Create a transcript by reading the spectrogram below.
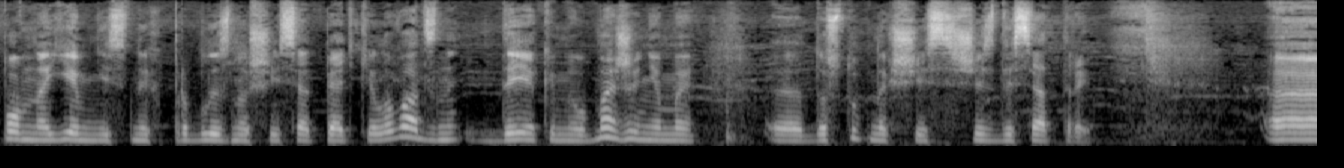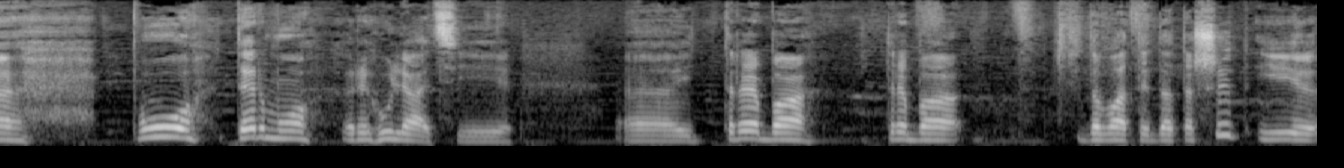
повна ємність в них приблизно 65 кВт з деякими обмеженнями доступних 6 63. По терморегуляції е, треба, треба давати даташит, і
